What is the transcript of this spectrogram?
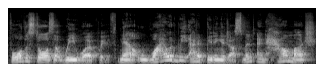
for the stores that we work with. Now, why would we add a bidding adjustment and how much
